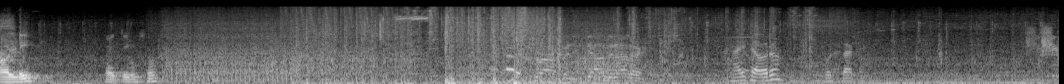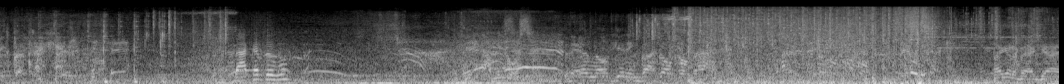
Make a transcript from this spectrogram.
Already I think so Dropping. Down another. నైట్ ఎవరు good back Shield battery here. Backup ఇవ్వు They're not getting back up from that. I got a bad guy.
